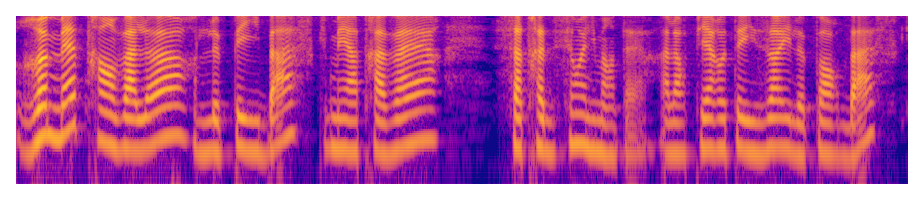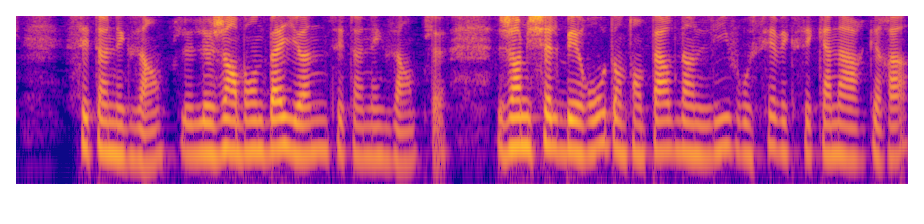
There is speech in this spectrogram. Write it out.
remettre en valeur le Pays basque, mais à travers sa tradition alimentaire. Alors, Pierre Oteiza et le port basque, c'est un exemple. Le jambon de Bayonne, c'est un exemple. Jean-Michel Béraud, dont on parle dans le livre aussi avec ses canards gras,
